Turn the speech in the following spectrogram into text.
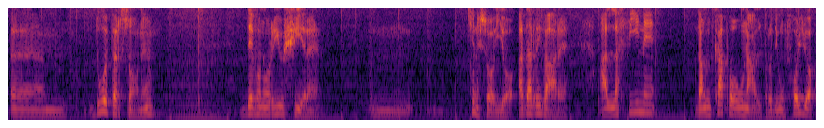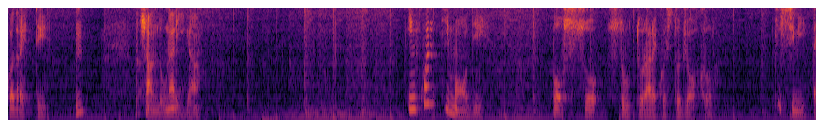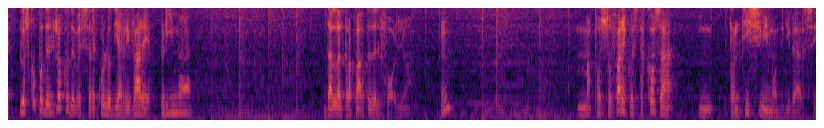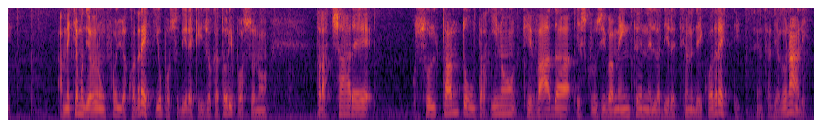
ehm, due persone devono riuscire, mh, che ne so io, ad arrivare alla fine da un capo a un altro di un foglio a quadretti, mh? facendo una riga. In quanti modi posso strutturare questo gioco? Tantissimi. Lo scopo del gioco deve essere quello di arrivare primo dall'altra parte del foglio. Mm? Ma posso fare questa cosa in tantissimi modi diversi. Ammettiamo di avere un foglio a quadretti, io posso dire che i giocatori possono tracciare soltanto un trattino che vada esclusivamente nella direzione dei quadretti, senza diagonali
